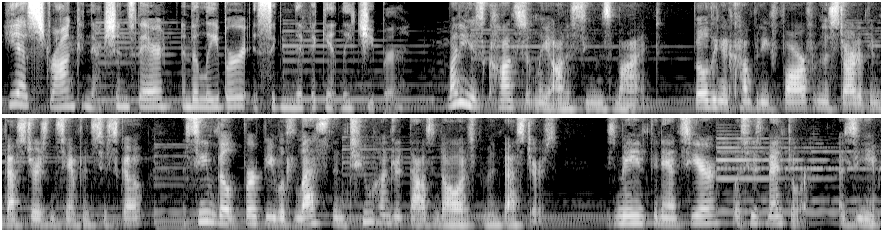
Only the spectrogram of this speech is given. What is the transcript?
He has strong connections there, and the labor is significantly cheaper. Money is constantly on Asim's mind. Building a company far from the startup investors in San Francisco, Asim built Burpy with less than $200,000 from investors. His main financier was his mentor, Azim.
